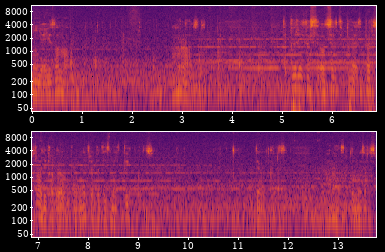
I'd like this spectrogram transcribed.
Ні, я її зламав. Гаразд. Тепер якась. Оце тепер, тепер справді проблема, бо мені треба десь знайти кварц. Де він кварц? Гаразд, думаю, зараз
